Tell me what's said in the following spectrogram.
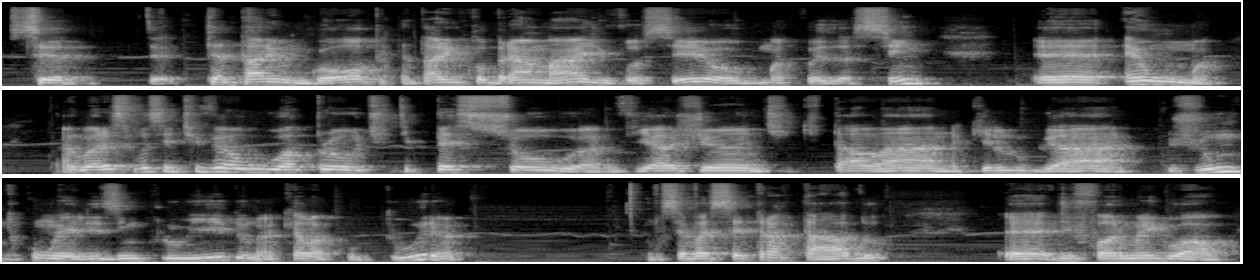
ser tentarem um golpe, tentarem cobrar mais de você ou alguma coisa assim, é, é uma. Agora, se você tiver o approach de pessoa, viajante, que está lá naquele lugar, junto com eles, incluído naquela cultura, você vai ser tratado é, de forma igual.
